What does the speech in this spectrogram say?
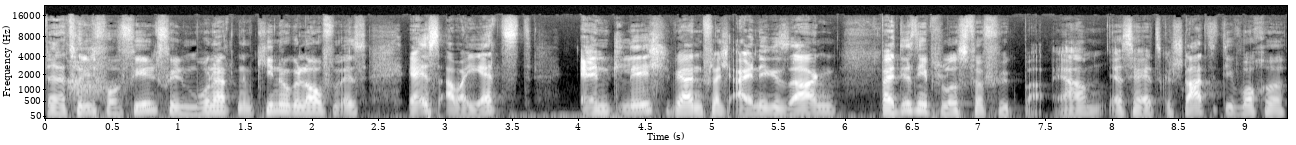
der natürlich vor vielen, vielen Monaten im Kino gelaufen ist. Er ist aber jetzt endlich, werden vielleicht einige sagen, bei Disney Plus verfügbar. Ja? Er ist ja jetzt gestartet die Woche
